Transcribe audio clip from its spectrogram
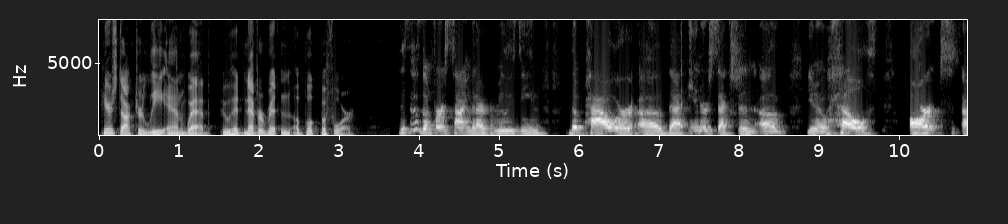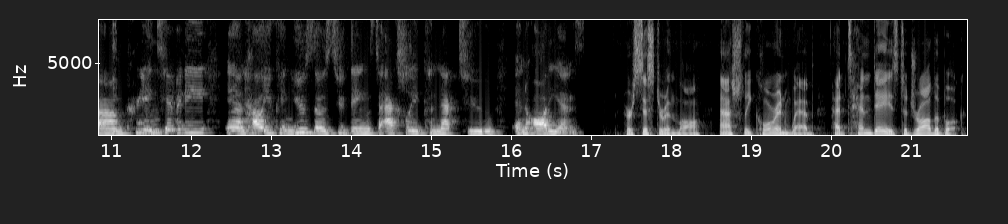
Here's Dr. Lee Ann Webb, who had never written a book before. This is the first time that I've really seen the power of that intersection of, you know, health, art, um, creativity, and how you can use those two things to actually connect to an audience. Her sister in law, Ashley Corin Webb, had 10 days to draw the book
